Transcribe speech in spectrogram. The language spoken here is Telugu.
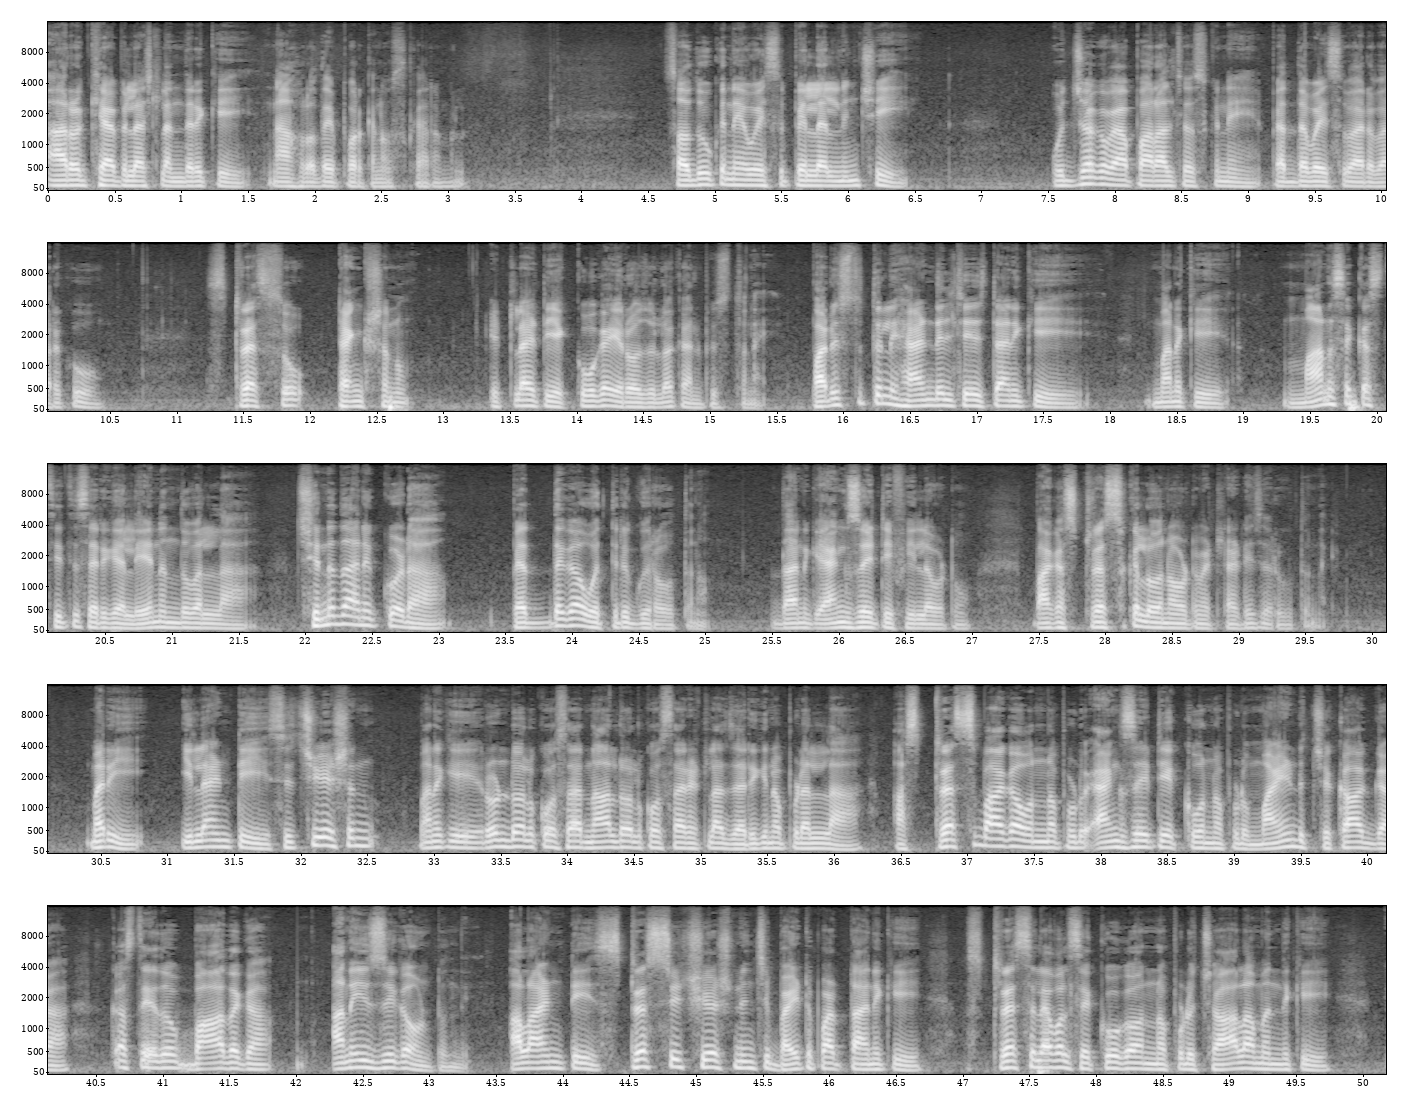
ఆరోగ్యాభిలాషులందరికీ నా హృదయపూర్వక నమస్కారములు. చదువుకునే వయసు పిల్లల నుంచి ఉద్యోగ వ్యాపారాలు చేసుకునే పెద్ద వయసు వారి వరకు స్ట్రెస్ టెన్షను ఇట్లాంటి ఎక్కువగా ఈ రోజుల్లో కనిపిస్తున్నాయి. పరిస్థితుల్ని హ్యాండిల్ చేయడానికి మనకి మానసిక స్థితి సరిగా లేనందువల్ల చిన్నదానికి కూడా పెద్దగా ఒత్తిడికి గురవుతున్నాం. దానికి యాంగ్జైటీ ఫీల్ అవ్వటం బాగా స్ట్రెస్కి లోన్ అవ్వటం ఇట్లాంటివి జరుగుతున్నాయి. మరి ఇలాంటి సిచ్యుయేషన్ మనకి రెండు రోజులకోసారి నాలుగు రోజులకోసారి ఇట్లా జరిగినప్పుడల్లా ఆ స్ట్రెస్ బాగా ఉన్నప్పుడు యాంగ్జైటీ ఎక్కువ ఉన్నప్పుడు మైండ్ చికాగ్గా కాస్త ఏదో బాధగా అనీజీగా ఉంటుంది. అలాంటి స్ట్రెస్ సిచ్యుయేషన్ నుంచి బయటపడటానికి స్ట్రెస్ లెవెల్స్ ఎక్కువగా ఉన్నప్పుడు చాలామందికి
